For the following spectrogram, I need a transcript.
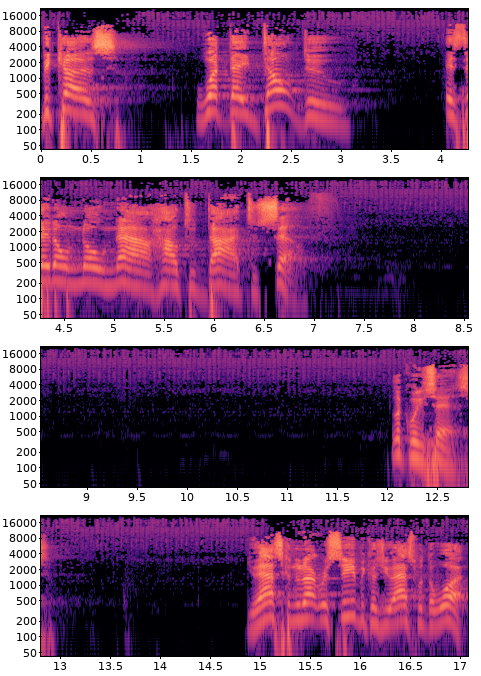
because what they don't do is they don't know now how to die to self. Look what he says. You ask and do not receive because you ask with the what?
